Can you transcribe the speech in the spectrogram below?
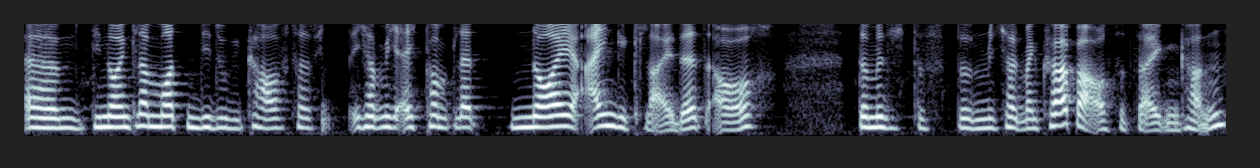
ähm, die neuen Klamotten, die du gekauft hast. Ich habe mich echt komplett neu eingekleidet auch, damit ich das, damit ich halt meinen Körper auch so zeigen kann.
